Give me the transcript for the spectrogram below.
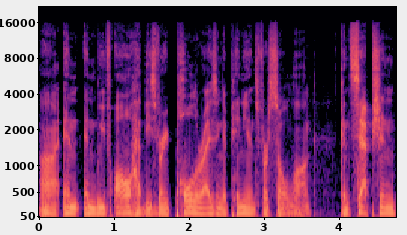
Uh, and and we've all had these very polarizing opinions for so long. Conception,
